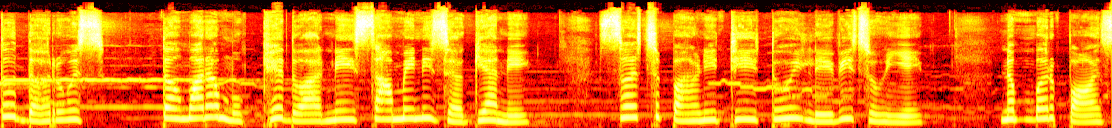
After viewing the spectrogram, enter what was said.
તો દરરોજ તમારા મુખ્ય દ્વારની સામેની જગ્યાને સ્વચ્છ પાણીથી ધોઈ લેવી જોઈએ. નંબર પાંચ,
